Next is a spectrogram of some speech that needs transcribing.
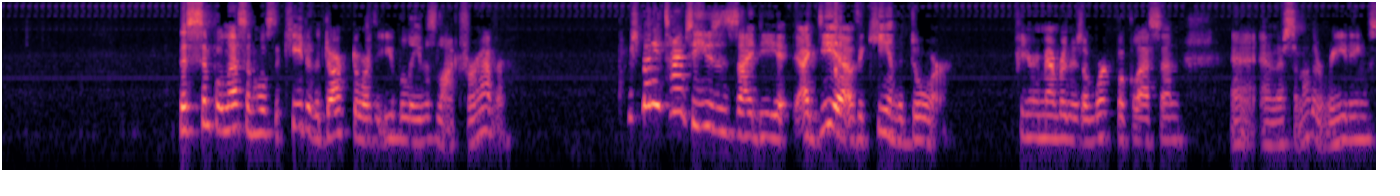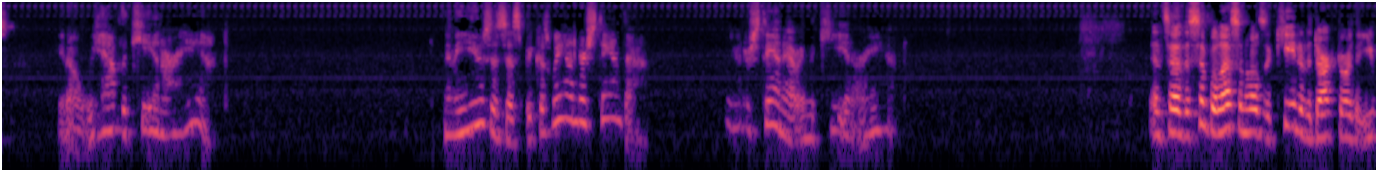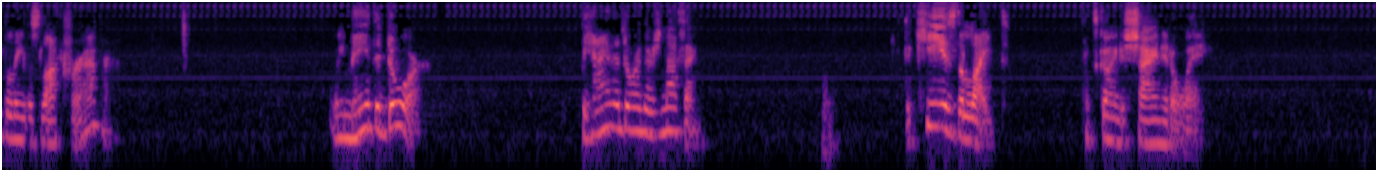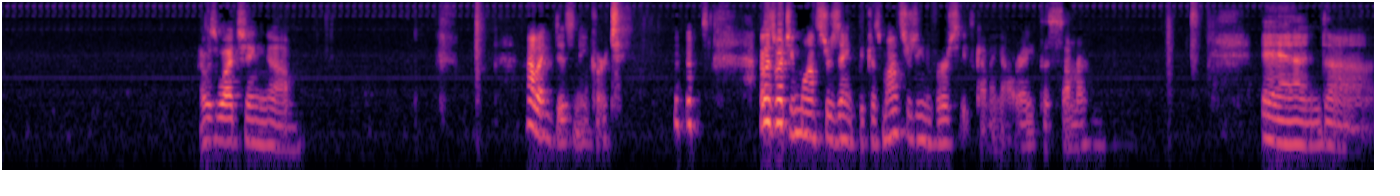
This simple lesson holds the key to the dark door that you believe is locked forever. There's many times he uses this idea idea of the key in the door. If you remember, there's a workbook lesson, and, and there's some other readings. You know, we have the key in our hand. And he uses this because we understand that. We understand having the key in our hand. And so the simple lesson holds the key to the dark door that you believe is locked forever. We made the door. Behind the door, there's nothing. The key is the light. It's going to shine it away. I was watching, um, I like Disney cartoons. I was watching Monsters Inc. because Monsters University is coming out, right, this summer. And, uh,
